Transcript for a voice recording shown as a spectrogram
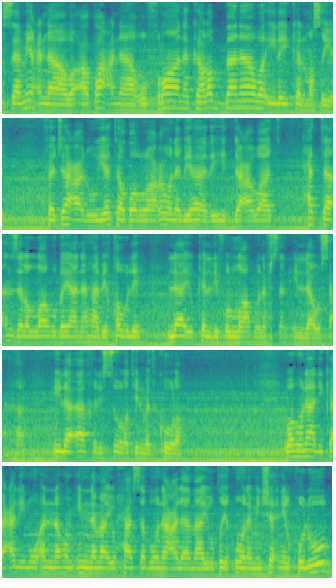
سمعنا وأطعنا غفرانك ربنا وإليك المصير. فجعلوا يتضرعون بهذه الدعوات حتى أنزل الله بيانها بقوله لا يكلف الله نفسا إلا وسعها. إلى آخر السورة المذكورة. وهنالك علموا أنهم إنما يحاسبون على ما يطيقون من شأن القلوب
